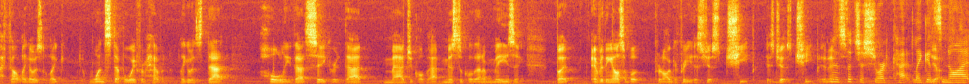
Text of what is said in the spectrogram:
I felt like I was like one step away from heaven. Like it was that holy, that sacred, that magical, that mystical, that amazing. But everything else about pornography is just cheap. It's just cheap, and, and it's, it's, such a shortcut. Like it's yeah. not,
